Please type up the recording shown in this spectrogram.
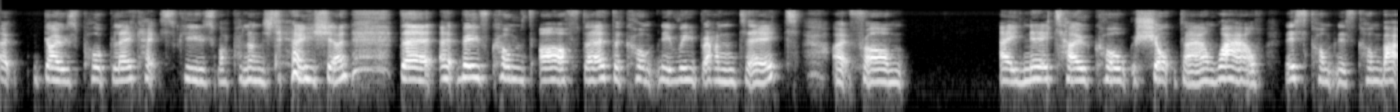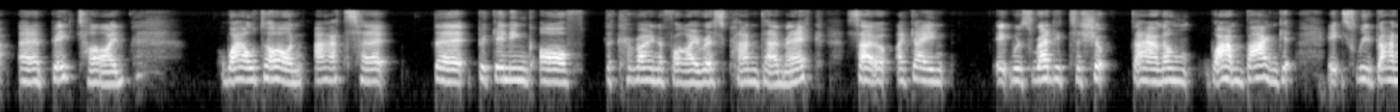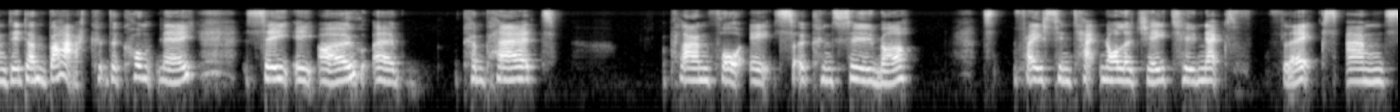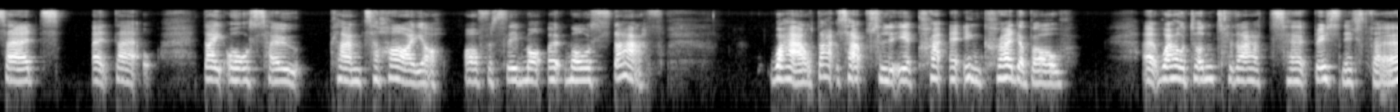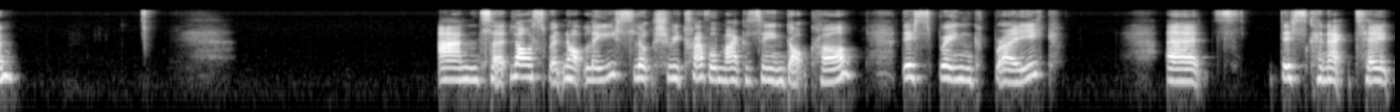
uh, goes public, excuse my pronunciation, the uh, move comes after the company rebranded uh, from a near total shutdown. Wow, this company's come back uh, big time. Well done at uh, the beginning of the coronavirus pandemic. So again, it was ready to shut down and wham bang, it, it's rebranded and back. The company CEO uh, compared plan for its uh, consumer facing technology to Netflix and said uh, that they also plan to hire obviously more, uh, more staff Wow, that's absolutely incredible. Uh, well done to that uh, business firm. And uh, last but not least, luxurytravelmagazine.com. This spring break, uh, disconnected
